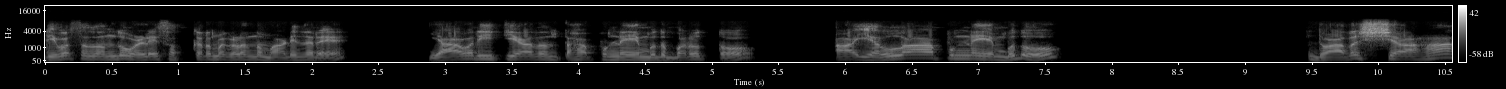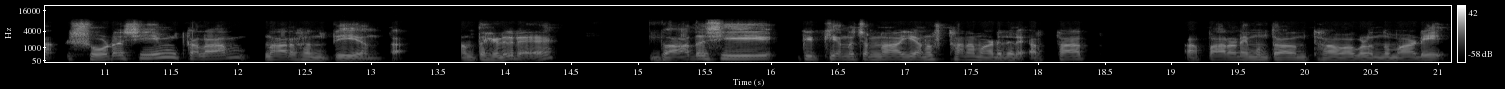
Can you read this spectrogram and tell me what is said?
ದಿವಸದಂದು ಒಳ್ಳೆ ಸತ್ಕರ್ಮಗಳನ್ನು ಮಾಡಿದರೆ ಯಾವ ರೀತಿಯಾದಂತಹ ಪುಣ್ಯ ಎಂಬುದು ಬರುತ್ತೋ ಆ ಎಲ್ಲಾ ಪುಣ್ಯ ಎಂಬುದು ದ್ವಾದಶ್ಯಾಹ ಷೋಡಶೀಂ ಕಲಾಂ ನಾರ್ಹಂತಿ ಅಂತ. ಅಂತ ಹೇಳಿದ್ರೆ ದ್ವಾದಶಿ ತಿಥಿಯನ್ನು ಚೆನ್ನಾಗಿ ಅನುಷ್ಠಾನ ಮಾಡಿದರೆ, ಅರ್ಥಾತ್ ಆ ಪಾರಣೆ ಮುಂತಾದಂತಹವುಗಳನ್ನು ಮಾಡಿ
